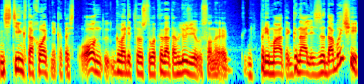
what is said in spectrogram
инстинкт охотника. То есть он говорит то, что вот когда там люди, условно приматы гнались за добычей,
